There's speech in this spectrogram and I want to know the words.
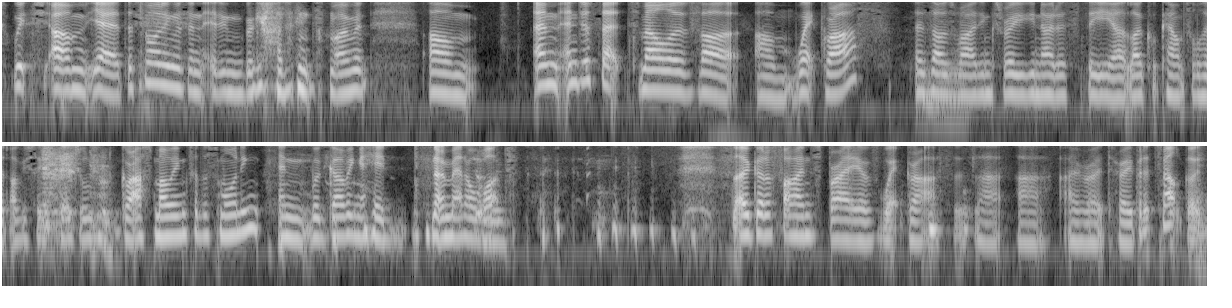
Which, um, yeah, this morning was an Edinburgh Gardens moment, um, and and just that smell of uh, um, wet grass. As I was riding through, you noticed the uh, local council had obviously scheduled grass mowing for this morning, and were going ahead no matter what. so I got a fine spray of wet grass as uh, uh, I rode through, but it smelt good.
